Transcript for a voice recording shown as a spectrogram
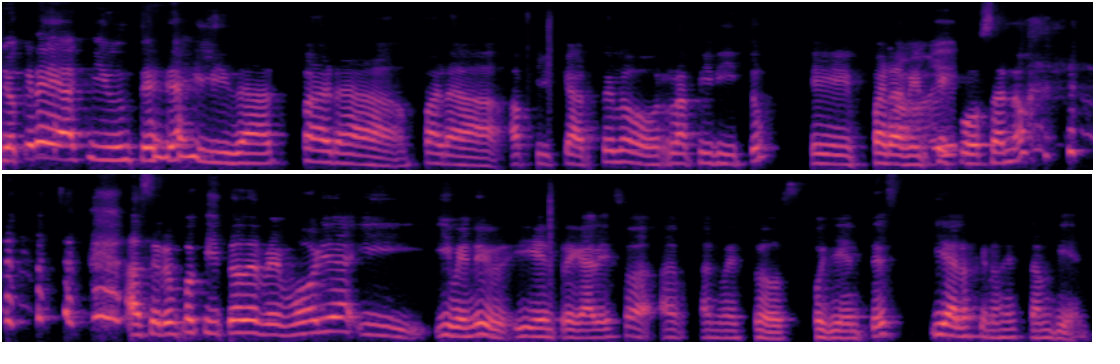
Yo, creé aquí un test de agilidad para, para aplicártelo rapidito, eh, para ver qué cosa, ¿no? Hacer un poquito de memoria y, y, venir, y entregar eso a, a, nuestros oyentes y a los que nos están viendo.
